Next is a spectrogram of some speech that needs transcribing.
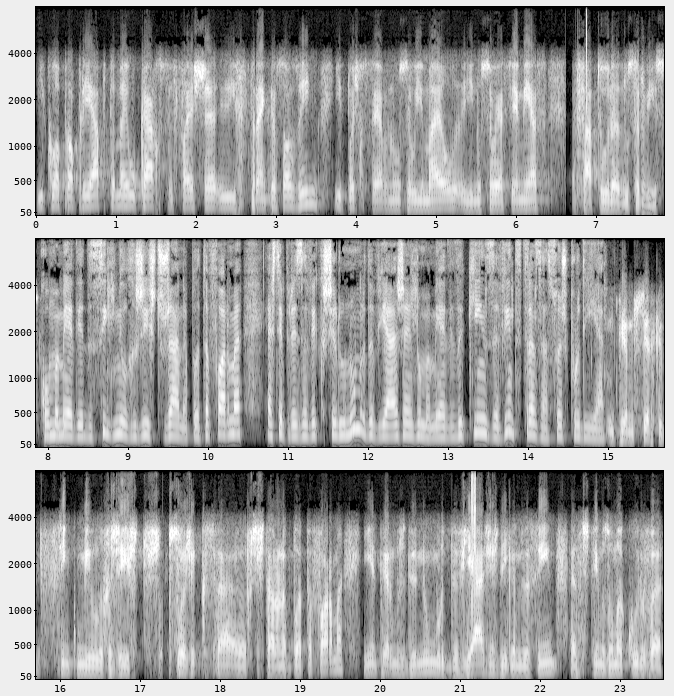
e com a própria app também o carro se fecha e se tranca sozinho e depois recebe no seu e-mail e no seu SMS a fatura do serviço. Com uma média de 5 mil registros já na plataforma, esta empresa vê crescer o número de viagens numa média de 15 a 20 transações por dia. Temos cerca de 5 mil registros, pessoas que se registaram na plataforma e em termos de número de viagens, digamos assim, assistimos a uma curva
